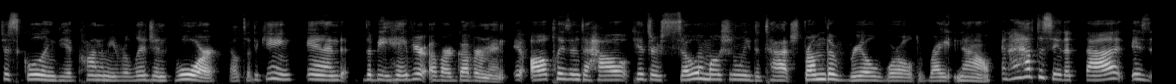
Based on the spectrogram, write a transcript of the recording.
to schooling, the economy, religion, war, hail to the king, and the behavior of our government. It all plays into how kids are so emotionally detached from the real world right now. And I have to say that that is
